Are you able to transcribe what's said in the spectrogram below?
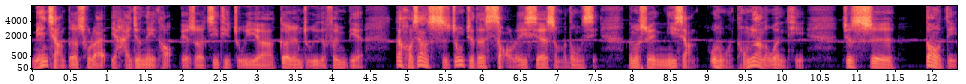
勉强得出来也还就那套，比如说集体主义啊、个人主义的分别，但好像始终觉得少了一些什么东西。那么所以你想问我同样的问题，就是到底？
